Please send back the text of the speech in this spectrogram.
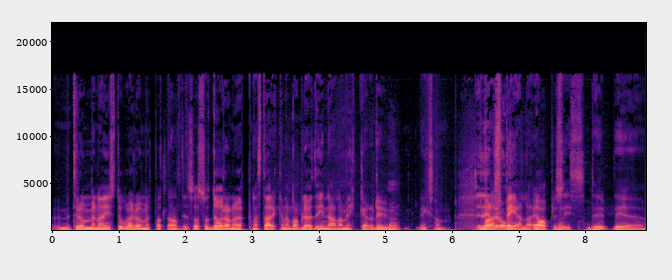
Med trummorna i stora rummet på Atlantis och så dörrarna öppna, stärkarna bara blödde in i alla mickar. Och det Mm. liksom Det bara om. spela. Ja, precis. Det, det,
